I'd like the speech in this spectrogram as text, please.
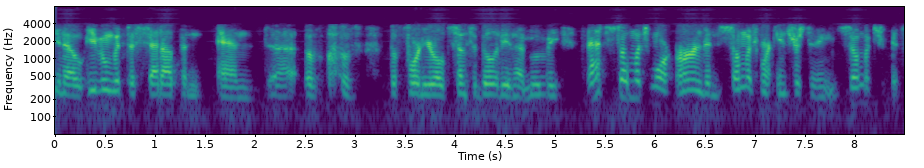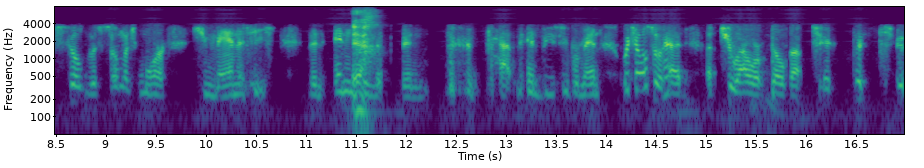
you know, even with the setup and and uh, of of the forty year old sensibility in that movie, that's so much more earned and so much more interesting. So much, it's filled with so much more humanity than anything Yeah. that's been Batman v Superman, which also had a two hour build up to. to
